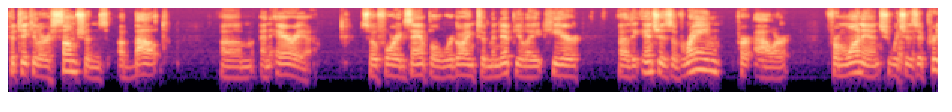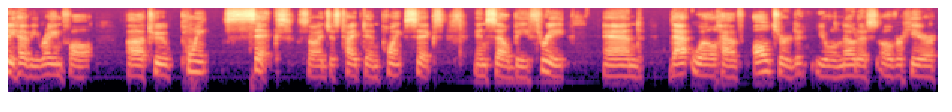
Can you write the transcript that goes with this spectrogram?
particular assumptions about um, an area. So for example, we're going to manipulate here uh, the inches of rain per hour from one inch, which is a pretty heavy rainfall, uh, to 0.6. So I just typed in 0.6 in cell B3 and that will have altered, you will notice over here,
